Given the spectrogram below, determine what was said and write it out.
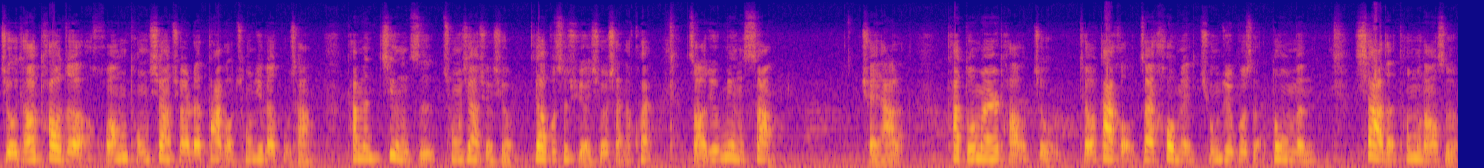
九条套着黄铜项圈的大狗冲进了谷仓。他们径直冲向雪球，要不是雪球闪得快，早就命丧犬牙了。他夺门而逃，九条大狗在后面穷追不舍，动物们吓得瞠目挠舌，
